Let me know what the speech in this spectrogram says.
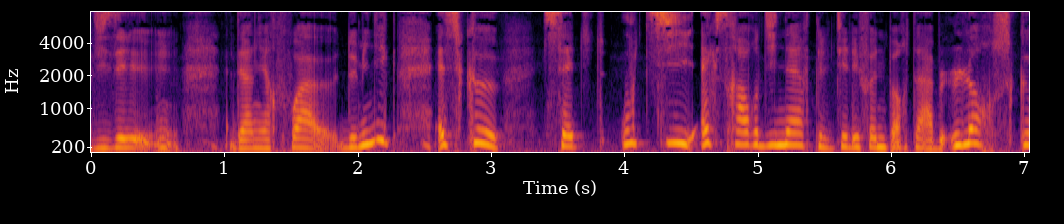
disait la dernière fois euh, Dominique, est-ce que cet outil extraordinaire qu'est le téléphone portable, lorsque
